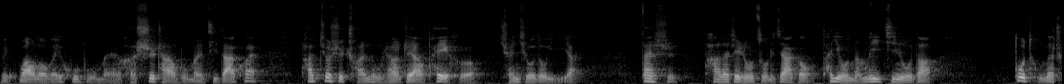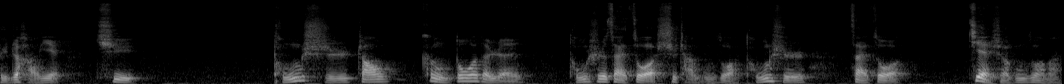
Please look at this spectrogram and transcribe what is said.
维网络维护部门和市场部门几大块，它就是传统上这样配合，全球都一样。但是它的这种组织架构，它有能力进入到不同的垂直行业去，同时招。更多的人同时在做市场工作，同时在做建设工作吗？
